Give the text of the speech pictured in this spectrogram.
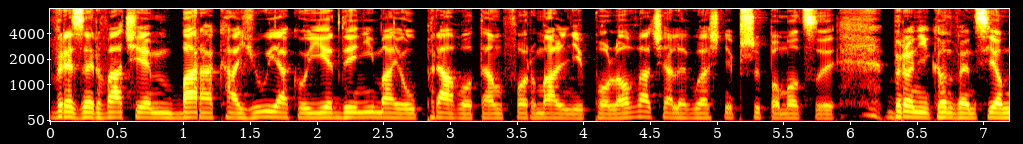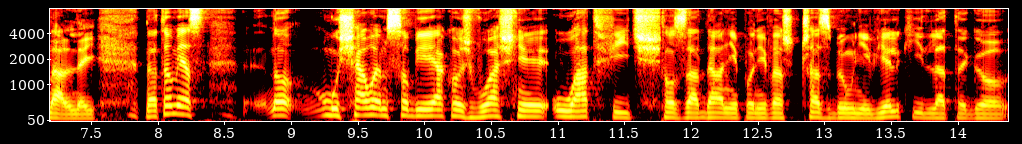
W rezerwacie Barakaju jako jedyni mają prawo tam formalnie polować, ale właśnie przy pomocy broni konwencjonalnej. Natomiast no, musiałem sobie jakoś właśnie ułatwić to zadanie, ponieważ czas był niewielki, dlatego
